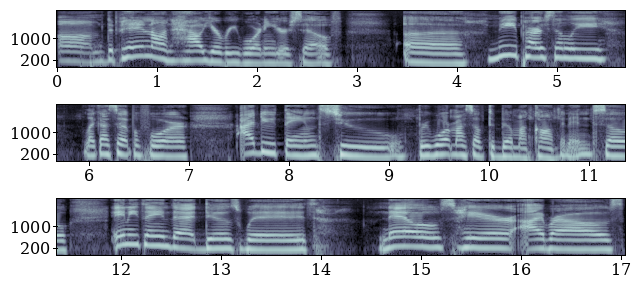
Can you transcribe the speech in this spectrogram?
Um, depending on how you're rewarding yourself. Uh, me personally, like I said before, I do things to reward myself to build my confidence. So anything that deals with nails, hair, eyebrows,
